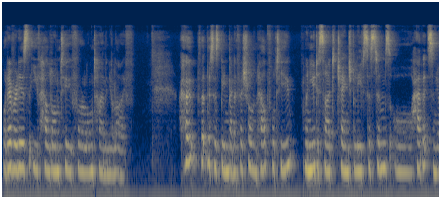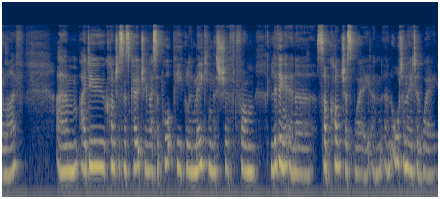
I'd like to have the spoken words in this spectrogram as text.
whatever it is that you've held on to for a long time in your life. I hope that this has been beneficial and helpful to you when you decide to change belief systems or habits in your life. Um, I do consciousness coaching. I support people in making this shift from living in a subconscious way and an automated way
